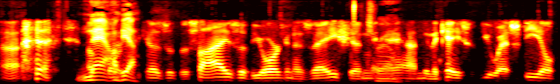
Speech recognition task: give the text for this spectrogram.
uh, Now, yeah. because of the size of the organization. True. And in the case of U.S. Steel,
